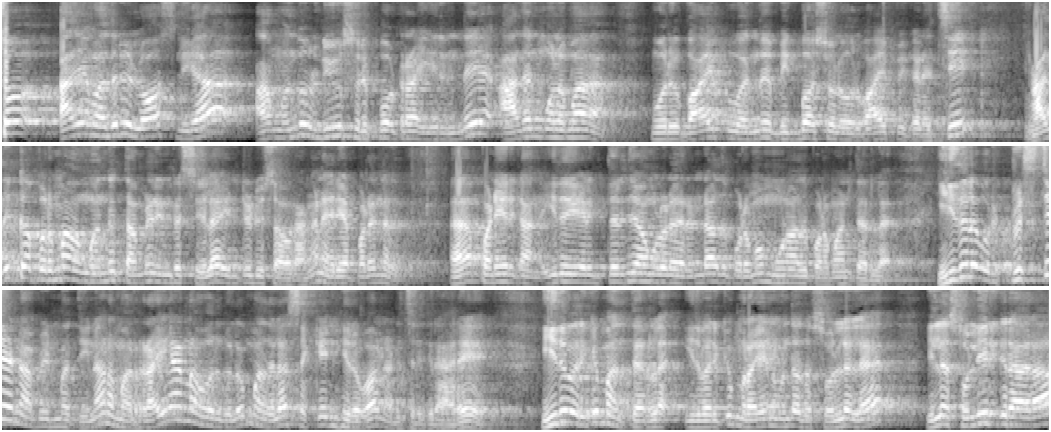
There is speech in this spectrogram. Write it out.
ஸோ அதே மாதிரி லாஸ்லியா அவங்க வந்து ஒரு நியூஸ் ரிப்போர்ட்டராக இருந்து அதன் மூலமாக ஒரு வாய்ப்பு வந்து பிக் பாஸ் ஷோவில் ஒரு வாய்ப்பு கிடைச்சி அதுக்கப்புறமா அவங்க வந்து தமிழ் இண்டஸ்ட்ரியில் இன்ட்ரடியூஸ் ஆகுறாங்க. நிறைய படங்கள் பண்ணியிருக்காங்க. இது எனக்கு தெரிஞ்ச அவங்களோட ரெண்டாவது படமோ மூணாவது படமான்னு தெரில இதில் ஒரு ட்விஸ்ட் என்ன அப்படின்னு பார்த்தீங்கன்னா நம்ம ரயான் அவர்களும் அதில் செகண்ட் ஹீரோவாக நடிச்சிருக்கிறாரு. இது வரைக்கும் அது தெரில இது வரைக்கும் ரயன் வந்து அதை சொல்லலை. இல்லை சொல்லியிருக்கிறாரா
